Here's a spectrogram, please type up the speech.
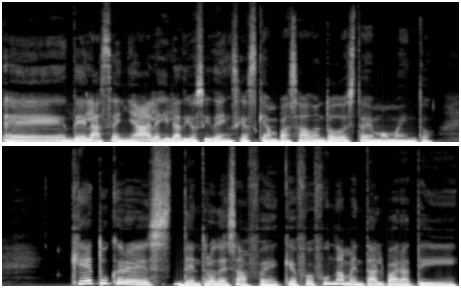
eh, de las señales y las diosidencias que han pasado en todo este momento. ¿Qué tú crees dentro de esa fe que fue fundamental para ti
